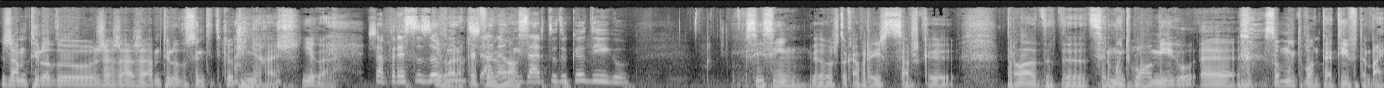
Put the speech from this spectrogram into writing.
já me tirou do. Já, já, já me tirou do sentido que eu tinha, Reis. E agora? Já parece os agora, o ouvintes que é a analisar tudo o que eu digo. Sim, sim, eu estou cá para isto. Sabes que, para lá de, de- de ser muito bom amigo, eh, sou muito bom detetive também.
